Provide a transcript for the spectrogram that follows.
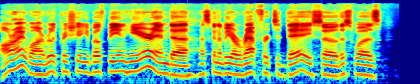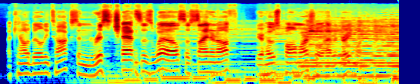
All right. Well, I really appreciate you both being here. And uh, that's going to be a wrap for today. So this was Accountability Talks and Risk Chats as well. So signing off, your host, Paul Marshall. Have a great one.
